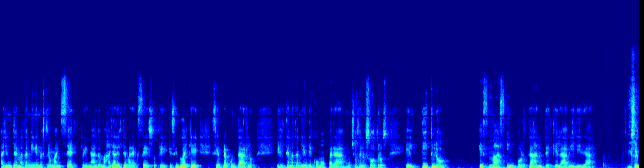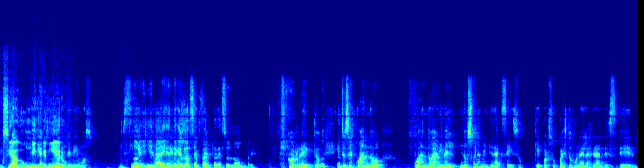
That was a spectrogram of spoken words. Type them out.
hay un tema también en nuestro mindset, Reinaldo, más allá del tema de acceso, que, sin duda hay que siempre apuntarlo, es el tema también de cómo para muchos de nosotros el título es más importante que la habilidad. Licenciado, ingeniero. Aquí tenemos, sí, aquí hay gente que lo hace parte de su nombre. Correcto. Entonces, cuando, cuando a nivel no solamente de acceso, que por supuesto es uno de los grandes eh,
